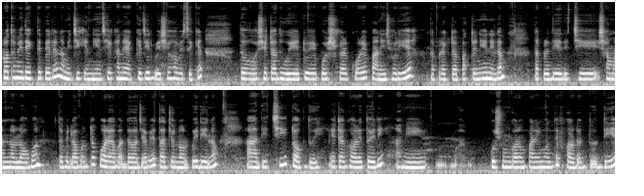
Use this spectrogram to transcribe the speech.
প্রথমে দেখতে পেলেন আমি চিকেন নিয়েছি, এখানে এক কেজির বেশি হবে চিকেন। তো সেটা ধুয়ে টুয়ে পরিষ্কার করে পানি ঝরিয়ে তারপরে একটা পাত্রে নিয়ে নিলাম। তারপরে দিয়ে দিচ্ছি সামান্য লবণ, তবে লবণটা পরে আবার দেওয়া যাবে, তার জন্য অল্পই দিলাম। আর দিচ্ছি টক দই, এটা ঘরে তৈরি, আমি কুসুম গরম পানির মধ্যে পাউডার দুধ দিয়ে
